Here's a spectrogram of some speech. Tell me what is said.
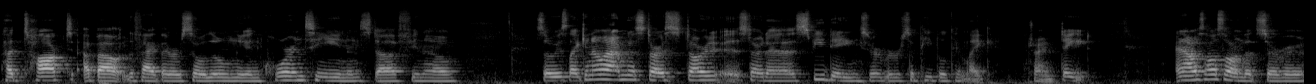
had talked about the fact they were so lonely in quarantine and stuff you know so he's like you know what i'm gonna start start start a speed dating server so people can like try and date and i was also on that server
